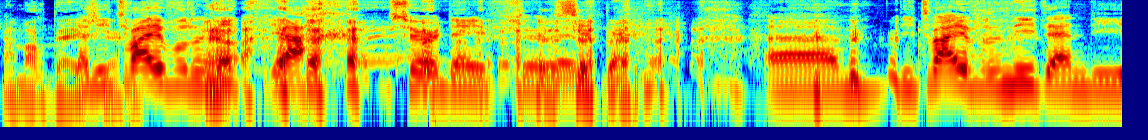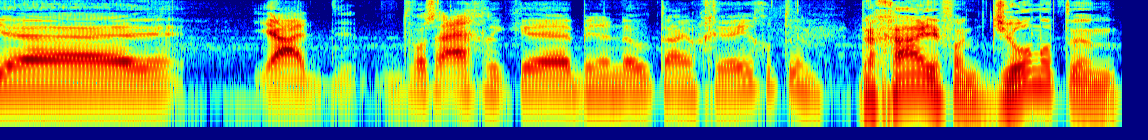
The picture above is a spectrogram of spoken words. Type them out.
Hij mag deze ja, die zeggen. twijfelde niet. Ja, Sir Dave. Sir Dave. Sir Dave. Ehm, die twijfelde niet en die, eh, ja, het was eigenlijk eh, binnen no time geregeld toen. Dan ga je van Jonathan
